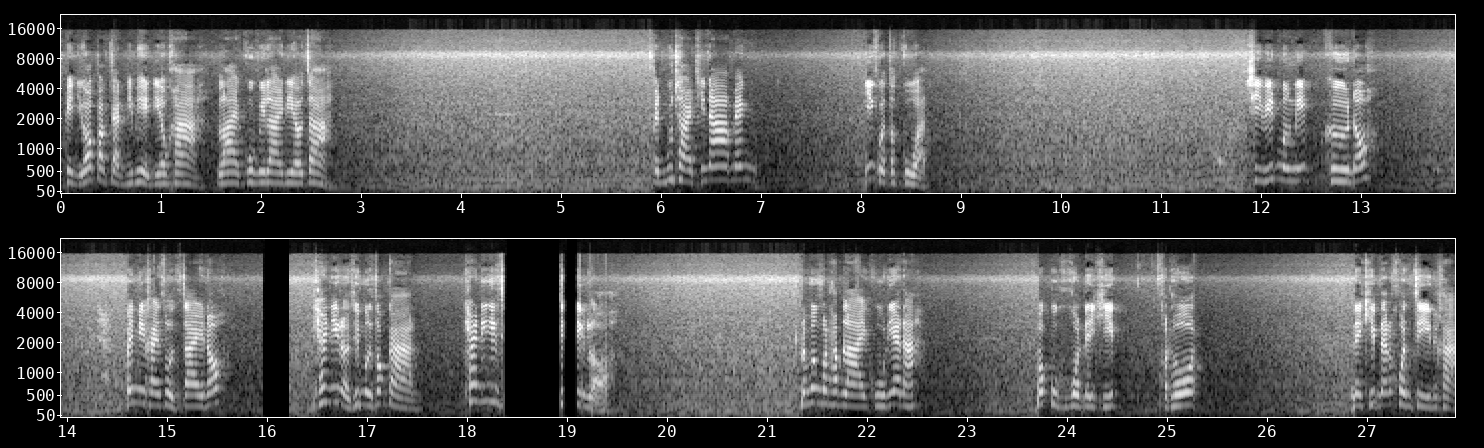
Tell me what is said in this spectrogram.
เพจยอปักจัดมีเพจเดียวค่ะไลน์กูมีไลน์เดียวจ้ะ เป็นผู้ชายที่หน้าแม่ง ยิ่งกว่าตะกรวด ชีวิตมึงนี่คือเนาะไม่มีใครสนใจเนาะแค่นี้เหรอที่มึงต้องการ แค่นี้จริงๆเหรอ แล้วมึงมาทำลายกูเนี่ยนะ ว่ากูคือคนในคลิป ขอโทษ ในคลิปนั้นคนจีนค่ะ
